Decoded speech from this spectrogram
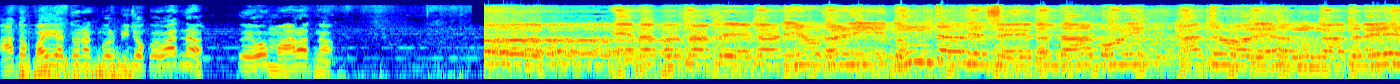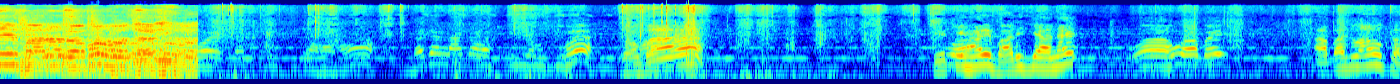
આ તો ભાઈ હતો ને, બોલ બીજો કોઈ વાત ને. તો એવો મારો જ ને. એના પ્રતાપે ગાડીઓ ઘણી ધૂમ ચાલે છે ધંધા પોણી હાચો રે હંગાત રે મારો રબો ધણી ખેતી હારી ભારી ગયા ને વાહ હું આ ભાઈ આ બાજુ આવો કે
